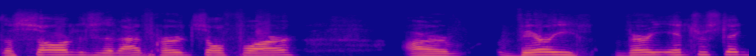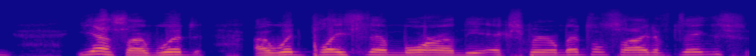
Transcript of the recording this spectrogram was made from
the songs that I've heard so far are very very interesting. Yes, I would I would place them more on the experimental side of things.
